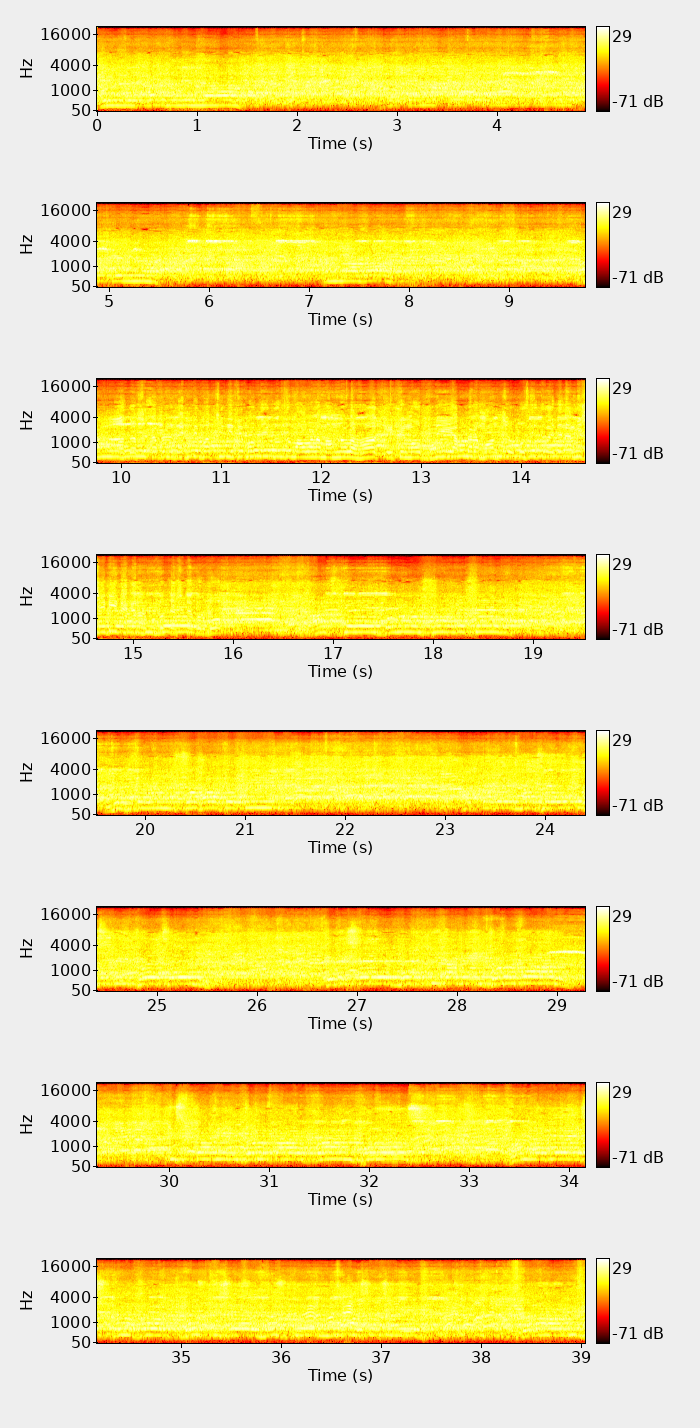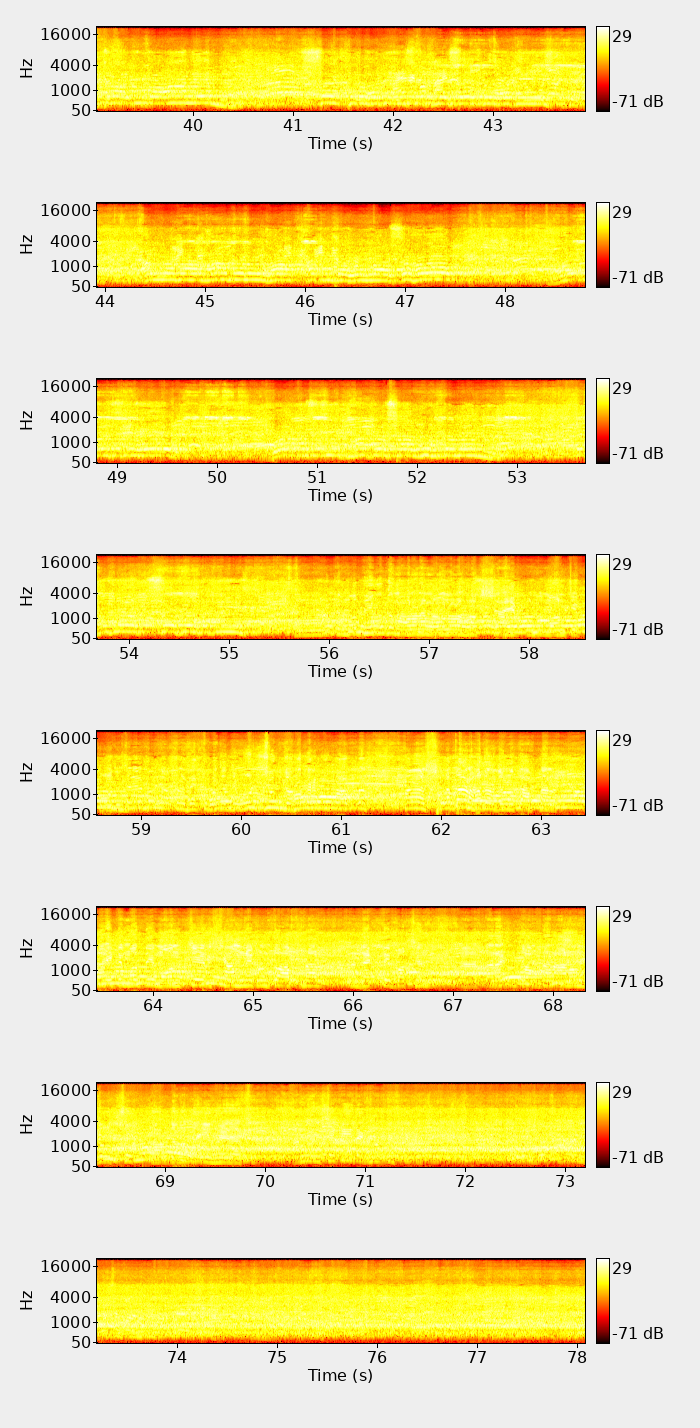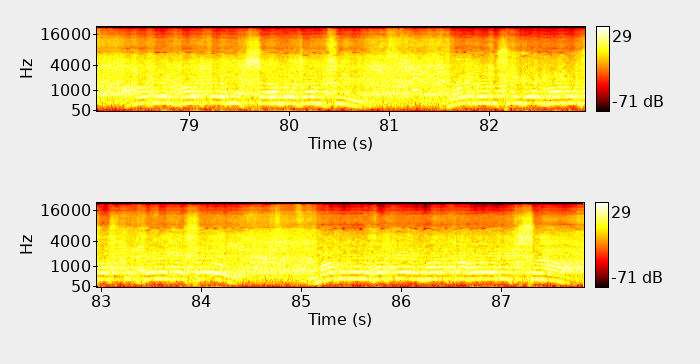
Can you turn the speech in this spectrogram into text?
إن الحمد لله দর্শক আপনারা দেখতে পাচ্ছেন ইতিমধ্যেই কিন্তু মাওলানা মামনুল হক ইতিমধ্যেই আপনারা মঞ্চে উপস্থিত হয়েছেন আমি সেটি দেখানোর কিন্তু চেষ্টা করব। আজকে মাওলানা মামুনুল হক সাহেব কিন্তু মঞ্চে পৌঁছেছেন এবং আপনারা দেখতে পাচ্ছেন যে উৎসুক জনতার কিন্তু আপনার হাজার হাজার জনতা আপনার ইতিমধ্যে মঞ্চের সামনে কিন্তু আপনার দেখতে পাচ্ছেন তারা কিন্তু আপনার আনন্দ উৎসুক জনতাই হয়ে যাচ্ছে। আমি সেটাই দেখানোর চেষ্টা করছি। আমাদের মার্কা রিক্সা আমরা জানছি। ময়মনসিংহের মানুষ আজকে জেনে গেছে। মামুনুল হকের মার্কা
